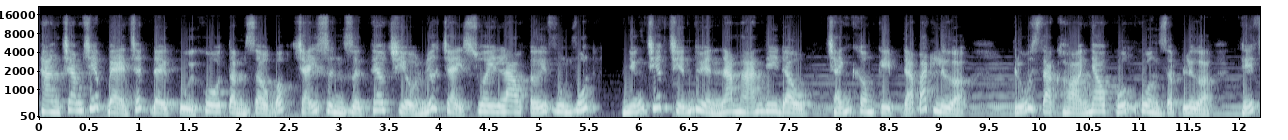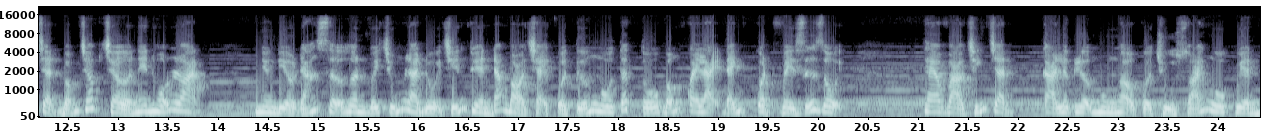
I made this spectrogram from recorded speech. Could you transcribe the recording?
hàng trăm chiếc bè chất đầy củi khô tầm dầu bốc cháy rừng rực theo chiều nước chảy xuôi lao tới vun vút. Những chiếc chiến thuyền Nam Hán đi đầu, tránh không kịp đã bắt lửa. Lũ giặc hò nhau cuống cuồng dập lửa, thế trận bỗng chốc trở nên hỗn loạn. Nhưng điều đáng sợ hơn với chúng là đội chiến thuyền đang bỏ chạy của tướng Ngô Tất Tố bỗng quay lại đánh quật về dữ dội. Theo vào chính trận, cả lực lượng hùng hậu của chủ soái Ngô Quyền,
